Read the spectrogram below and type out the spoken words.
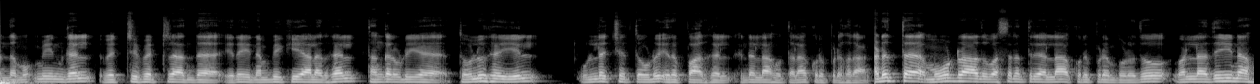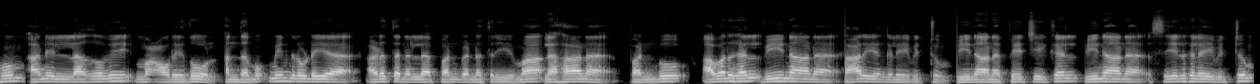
அந்த முக்மீன்கள் வெற்றி பெற்ற அந்த இறை நம்பிக்கையாளர்கள் தங்களுடைய தொழுகையில் உள்ளட்சத்தோடு இருப்பார்கள் என்று அல்லாஹு தலா குறிப்பிடுகிறான். அடுத்த மூன்றாவது வசனத்தில் அல்லாஹ் குறிப்பிடும் பொழுது வல்லதீனஹும் அனில் லகுவி மாரிதூன் அந்த முக்மீன்களுடைய அடுத்த நல்ல பண்பு என்ன தெரியுமா? லகான பண்பு அவர்கள் வீணான காரியங்களை விற்றும் வீணான பேச்சுக்கள் வீணான செயல்களை விற்றும்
